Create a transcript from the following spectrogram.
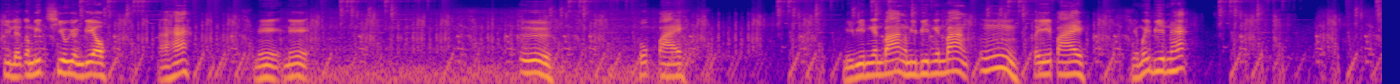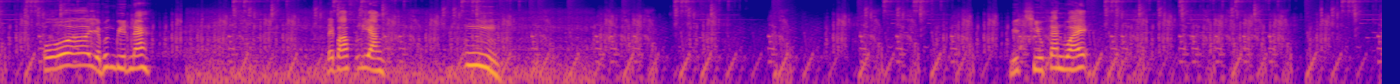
ที่เหลือก็มิดชิลอย่างเดียวอะฮะ นี่นี่อือทุบไป มีบินกันบ้าง มีบินกันบ้าง อืมตีไป ยังไม่บินฮะ โอ้ยอย่าเพิ่งบินนะ ได้บัฟหรือยังอืมมิดชิลกั้นไว้ ไท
